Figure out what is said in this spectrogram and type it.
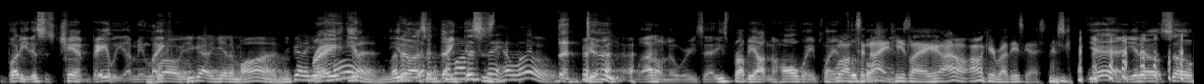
buddy, this is Champ Bailey. I mean, like Bro, you got to get him on. You got to get Right? him You- on. you Let know, him, I said, like, this is say hello. the dude. Well, I don't know where he's at. He's probably out in the hallway playing. well, football. tonight he's like, I don't I don't care about these guys. yeah, you know. So,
